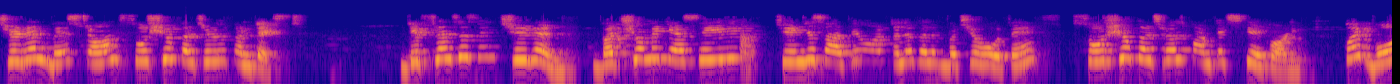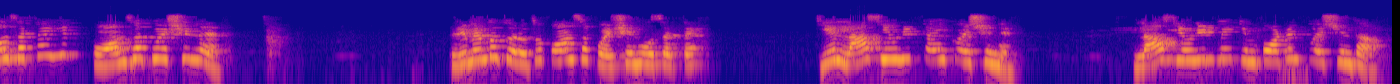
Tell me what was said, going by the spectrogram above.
children based on socio cultural context differences in children बच्चों में कैसे चेंजेस आते हैं और अलग अलग बच्चे होते हैं? सोशियो कल्चरल कॉन्टेक्स्ट के अकॉर्डिंग कोई बोल सकता है ये कौन सा क्वेश्चन है? रिमेम्बर करो तो कौन सा क्वेश्चन हो सकता है? ये लास्ट यूनिट का ही क्वेश्चन है. लास्ट यूनिट में एक इंपॉर्टेंट क्वेश्चन था.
